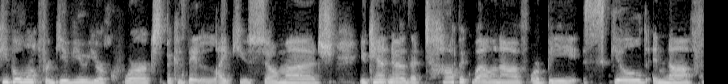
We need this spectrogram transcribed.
people won't forgive you your quirks because they like you so much. You can't know the topic well enough or be skilled enough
